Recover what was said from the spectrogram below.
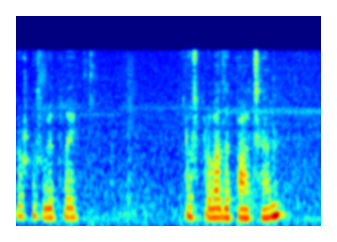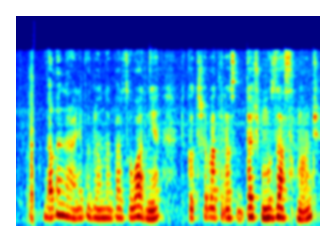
Troszkę sobie tutaj rozprowadzę palcem. No generalnie wygląda bardzo ładnie, tylko trzeba teraz dać mu zaschnąć.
